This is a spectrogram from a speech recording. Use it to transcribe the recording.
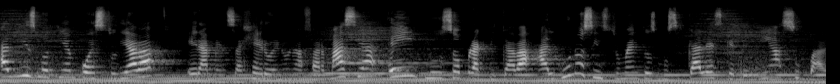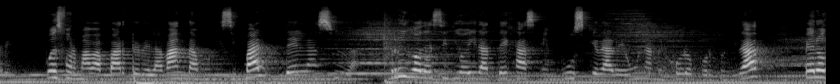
al mismo tiempo estudiaba, era mensajero en una farmacia e incluso practicaba algunos instrumentos musicales que tenía su padre, pues formaba parte de la banda municipal de la ciudad. Rigo decidió ir a Texas en búsqueda de una mejor oportunidad, pero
